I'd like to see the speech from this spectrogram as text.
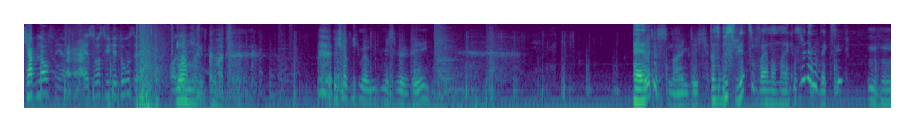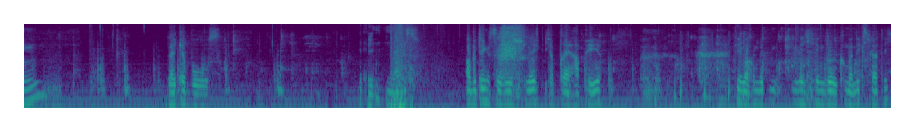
Ich hab laufen hier. Er ist sowas wie eine Dose. Oh Oder? mein Gott. Ich habe nicht mehr mich bewegt. Hä? Wer ist denn eigentlich? Was bist du jetzt auf einmal, Mike? Hast du wieder gewechselt? Mhm. Like a Boss. Nice. Aber denkst du, das ist schlecht? Ich habe 3 HP. Die machen mit mich in 0, nix fertig.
